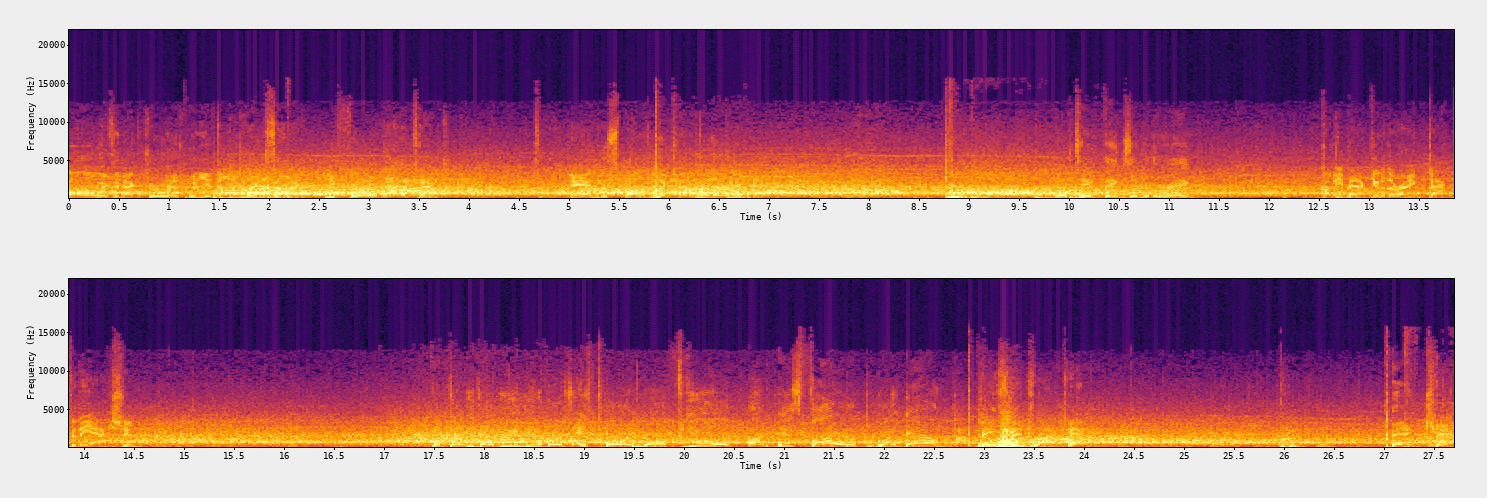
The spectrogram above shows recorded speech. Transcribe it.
Always an extra risk when you dive ringside. He foiled that attempt. And responds with a counter of their own. He'll take things into the ring. Coming back into the ring. Back to the action. The WWE Universe is pouring more fuel on his fire right now. Basement drop kick. Big kick.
